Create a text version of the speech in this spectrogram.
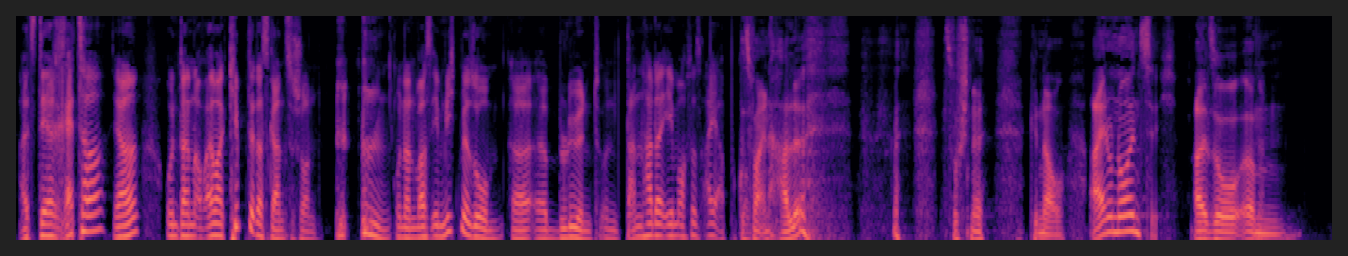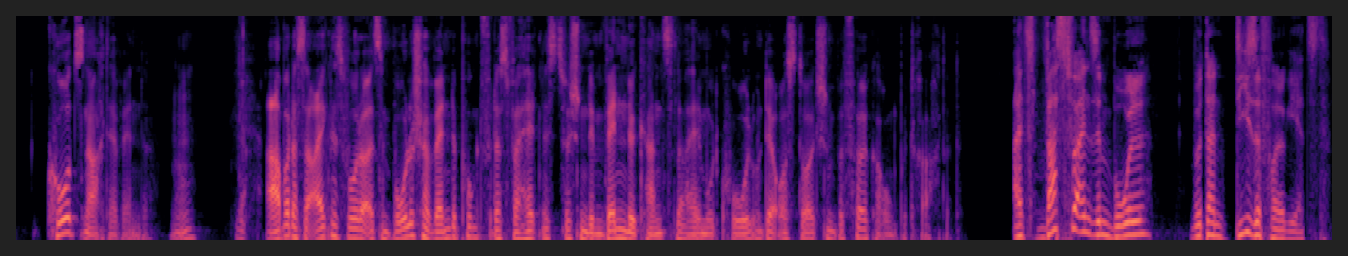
Als der Retter, ja. Und dann auf einmal kippte das Ganze schon. Und dann war es eben nicht mehr so äh, äh, blühend. Und dann hat er eben auch das Ei abbekommen. Das war in Halle? so schnell. Genau. 91. Also ähm, kurz nach der Wende. Ne? Ja. Aber das Ereignis wurde als symbolischer Wendepunkt für das Verhältnis zwischen dem Wendekanzler Helmut Kohl und der ostdeutschen Bevölkerung betrachtet. Als was für ein Symbol wird dann diese Folge jetzt?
